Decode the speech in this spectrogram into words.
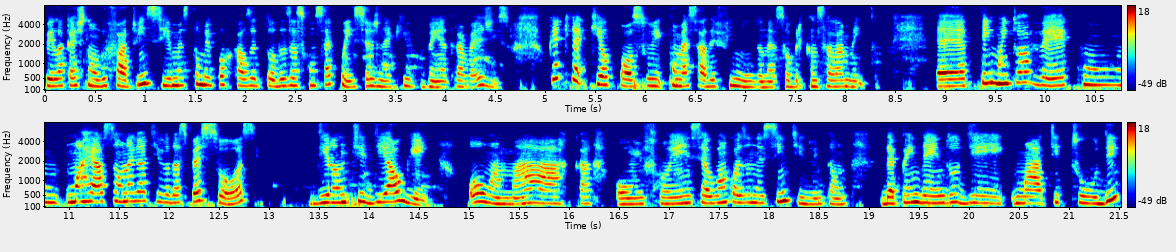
pela questão do fato em si, mas também por causa de todas as consequências né, que vêm através disso. O que, que, que eu posso começar definindo né, sobre cancelamento? É, tem muito a ver com uma reação negativa das pessoas diante de alguém ou uma marca, ou influência, alguma coisa nesse sentido. Então, dependendo de uma atitude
